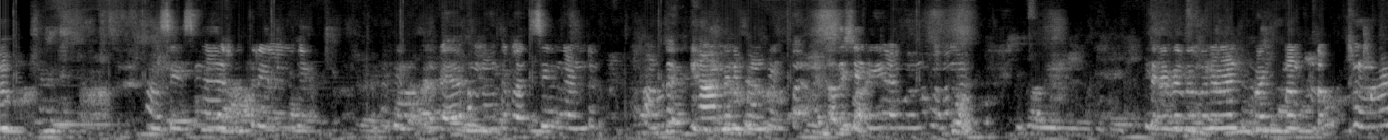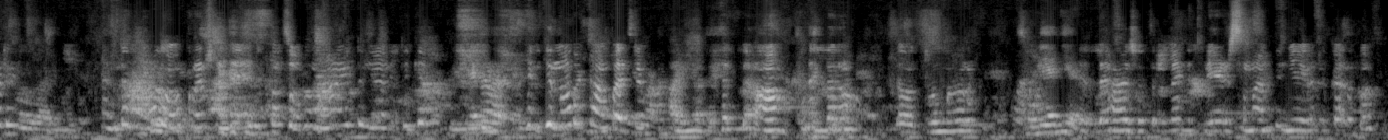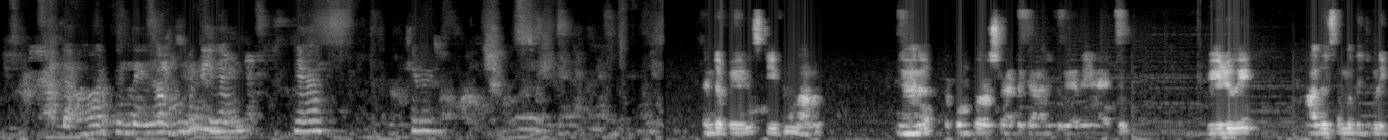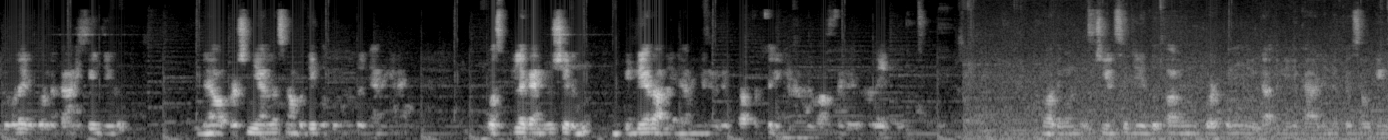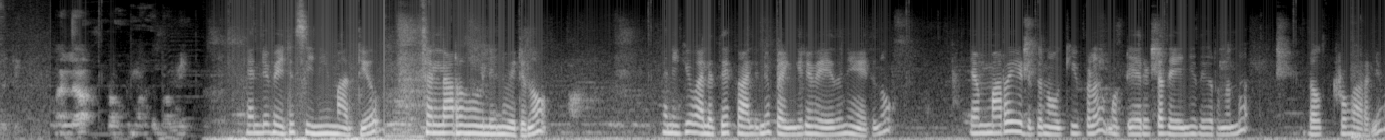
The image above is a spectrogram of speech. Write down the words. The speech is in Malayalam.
ആശുപത്രിയിൽ എനിക്ക് എനിക്ക് നടക്കാൻ പറ്റും എല്ലാ ഡോക്ടർമാർക്കും എല്ലാ ആശുപത്രിയിലെ നേഴ്സുമാർക്കും ജീവനക്കാർക്കും എല്ലാവർക്കും ദൈവം ഞാൻ ഞാൻ എന്റെ പേര് സ്റ്റീഫൻ എന്നാണ്. ഞാൻ ഒമ്പത് വർഷമായിട്ട് കാലിന് വേദനയായിട്ട് വീഴുകയും അത് സംബന്ധിച്ച് മെഡിക്കൽ കൊണ്ട് കാണിക്കുകയും ചെയ്തു. പിന്നെ ഓപ്പറേഷൻ ചെയ്യാനുള്ള സാമ്പത്തിക ബുദ്ധിമുട്ട് ഞാനിങ്ങനെ ഹോസ്പിറ്റലിലൊക്കെ അന്വേഷിച്ചിരുന്നു. പിന്നീടാണ് ഞാൻ ഇങ്ങനെ ഒരു പത്രത്തിൽ ഇങ്ങനെ ഒരു വാർത്ത അറിയിക്കുന്നത് അപ്പോൾ അതുകൊണ്ട് ചികിത്സ ചെയ്തു. കുഴപ്പമൊന്നുമില്ല. എനിക്ക് കാലിനൊക്കെ സൗഖ്യം കിട്ടി. നല്ല ഡോക്ടർമാർക്ക് നന്ദി. എന്റെ പേര് സിനി മാത്യു. ചെല്ലാറുകോവിലിന് വരുന്നു. എനിക്ക് വലത്തെ കാലിന് ഭയങ്കര വേദനയായിരുന്നു. എം ആർ ഐ എടുത്ത് നോക്കിയപ്പോൾ മുട്ടിയരട്ട തേഞ്ഞ് തീർന്നെന്ന് ഡോക്ടർ പറഞ്ഞു.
